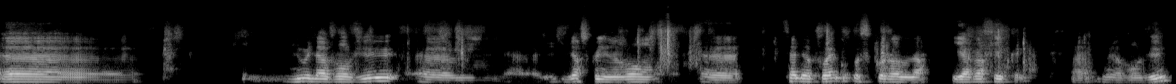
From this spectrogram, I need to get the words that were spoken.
euh, nous l'avons vu euh, lorsque nous avons euh, fait le poème Uskurallah, Ya hein, nous l'avons vu,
